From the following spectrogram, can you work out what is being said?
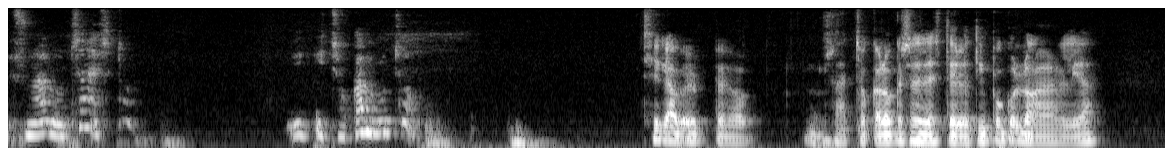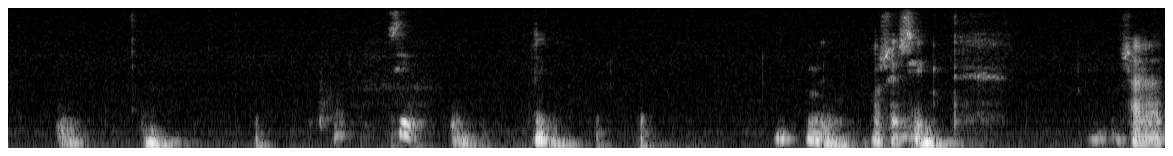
es, una lucha esto. Y, y choca mucho. Sí, a ver, pero. O sea, choca lo que es el estereotipo con la realidad. Sí. No sé si. O sea,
